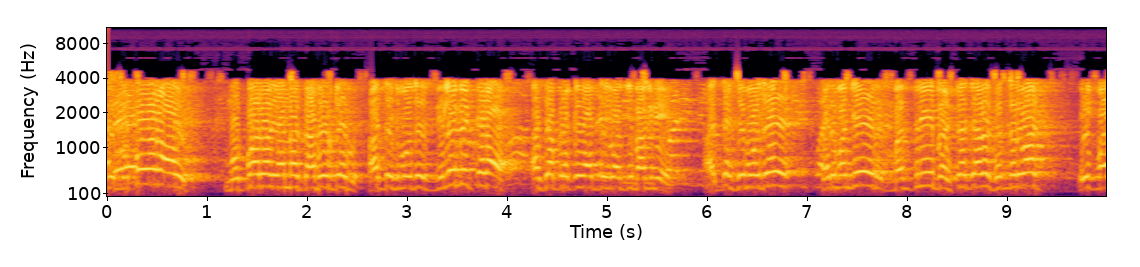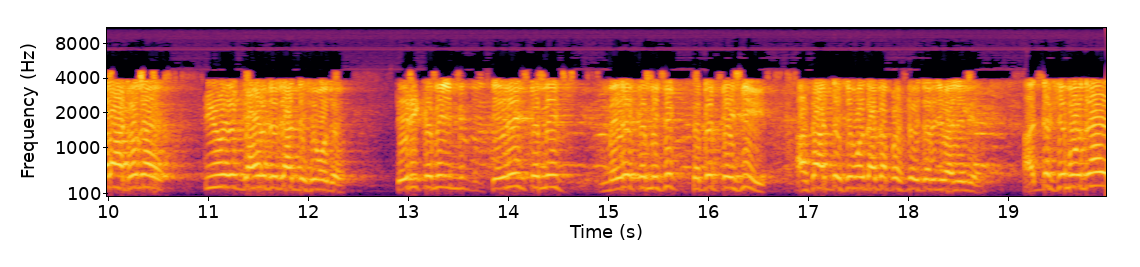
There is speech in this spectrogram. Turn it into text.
जे मोपावर आहेत मोपावर यांना ताबडतोब अध्यक्ष महोदय निलंबित करा अशा प्रकारे अध्यक्षांची मागणी आहे. अध्यक्ष महोदय तर म्हणजे मंत्री भ्रष्टाचारासंदर्भात एक मला आठवत आहे एक जाहीर होते अध्यक्ष महोदय. तेरी कमी तेरे कमी मेरे कमीची सतत कैसी? असा अध्यक्ष महोदय आता प्रश्न विचारायची झालेली आहे. अध्यक्ष महोदय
